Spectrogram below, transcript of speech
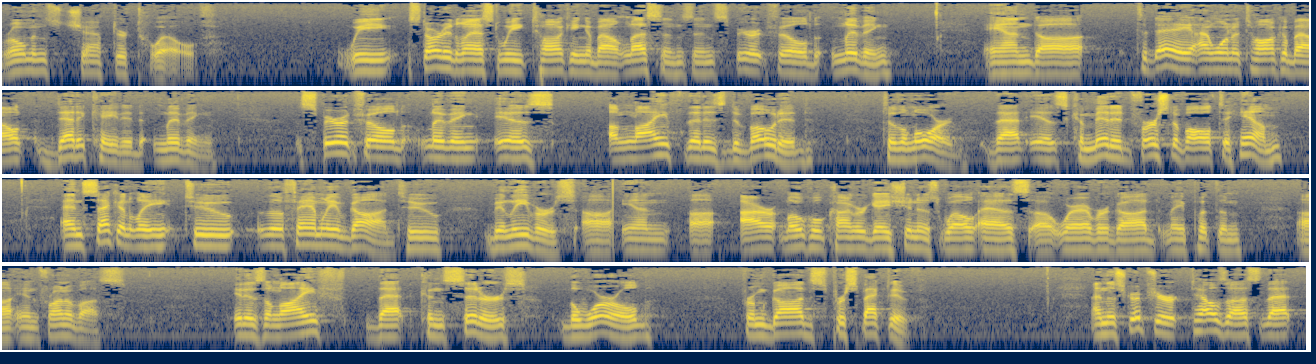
Romans chapter 12. We started last week talking about lessons in spirit filled living, and uh, today I want to talk about dedicated living. Spirit filled living is a life that is devoted to the Lord, that is committed, first of all, to Him, and secondly, to the family of God, to believers uh, in uh, our local congregation as well as uh, wherever God may put them uh, in front of us. It is a life that considers the world from God's perspective. And the scripture tells us that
